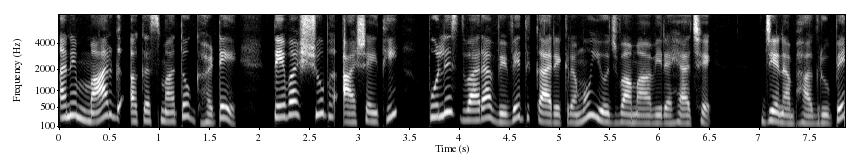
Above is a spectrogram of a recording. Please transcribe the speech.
અને માર્ગ અકસ્માતો ઘટે તેવા શુભ આશયથી પોલીસ દ્વારા વિવિધ કાર્યક્રમો યોજવામાં આવી રહ્યા છે. જેના ભાગરૂપે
